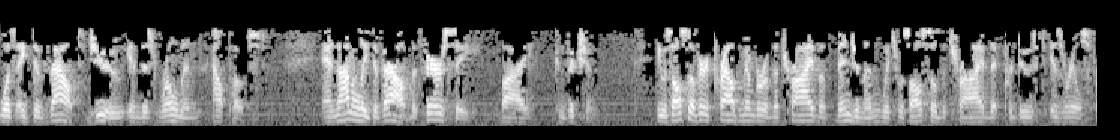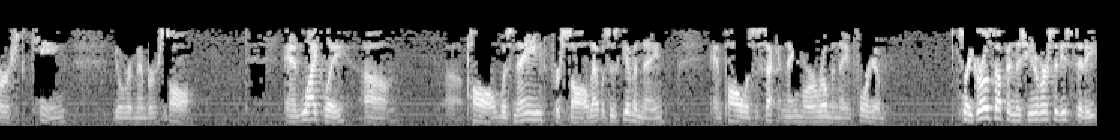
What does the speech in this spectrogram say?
was a devout Jew in this Roman outpost. And not only devout, but Pharisee by conviction. He was also a very proud member of the tribe of Benjamin, which was also the tribe that produced Israel's first king. You'll remember Saul. And likely, uh, uh, Paul was named for Saul. That was his given name. And Paul was a second name or a Roman name for him So he grows up in this university city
